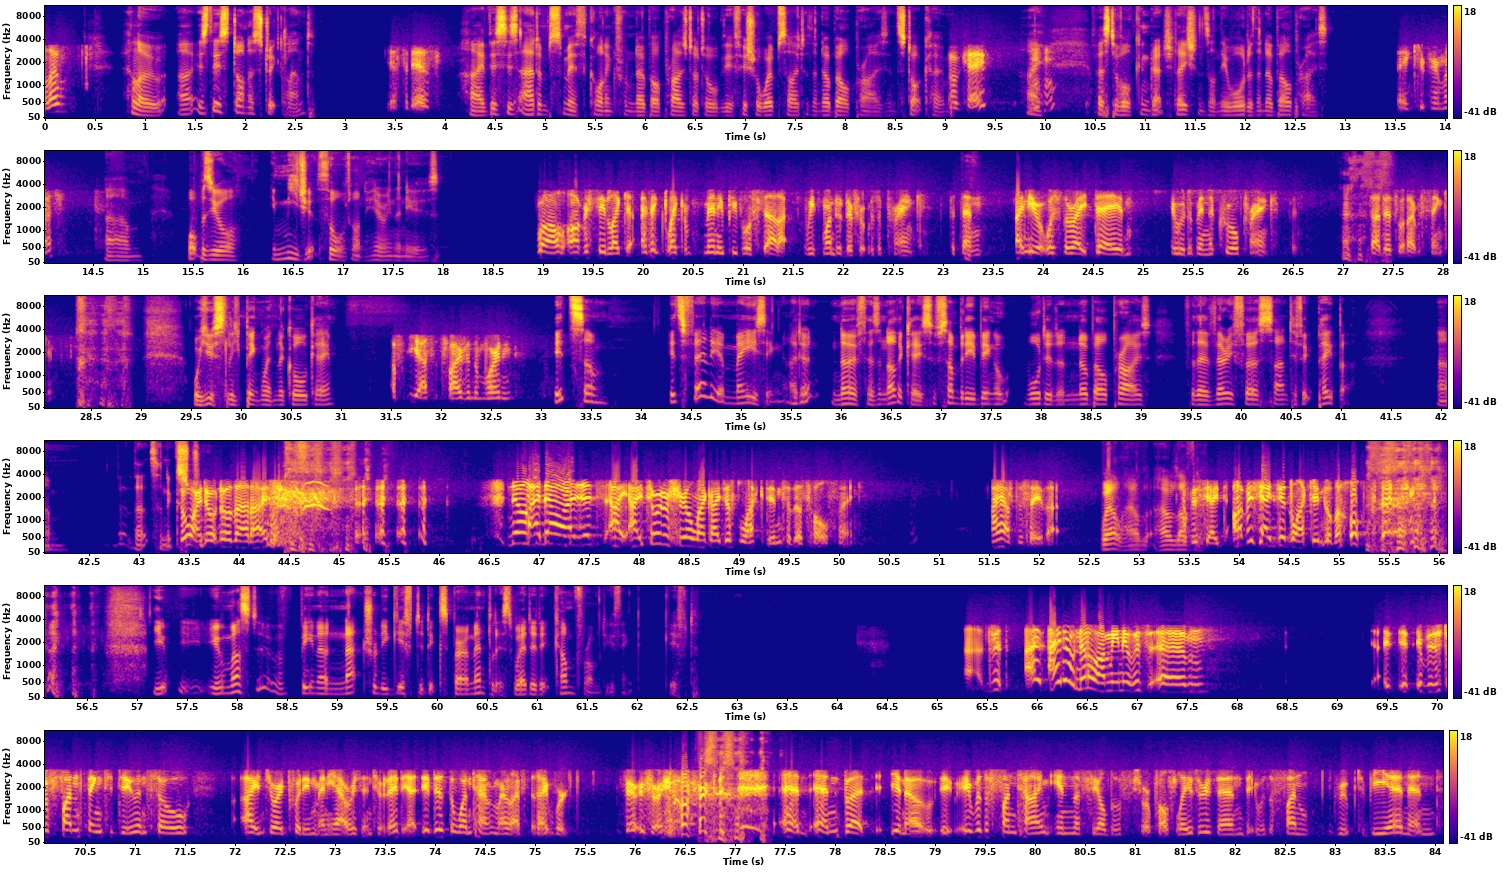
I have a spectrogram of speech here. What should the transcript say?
Hello? Hello, uh, is this Donna Strickland? Yes, it is. Hi, this is Adam Smith calling from NobelPrize.org, the official website of the Nobel Prize in Stockholm. Okay. Hi. Mhm. First of all, congratulations on the award of the Nobel Prize. Thank you very much. Um, what was your immediate thought on hearing the news? Well, obviously, like I think, like many people have said, we wondered if it was a prank. But then I knew it was the right day, and it would have been a cruel prank. But that is what I was thinking. Were you sleeping when the call came? Yes, it's five in the morning. It's um, it's fairly amazing. I don't know if there's another case of somebody being awarded a Nobel Prize for their very first scientific paper. Um, that's an No, extra- I don't know that either. no, I know. I- It's I, I sort of feel like I just lucked into this whole thing. I have to say that. Well, how how lovely. Obviously, I, obviously, I did luck into the whole thing. You must have been a naturally gifted experimentalist. Where did it come from? Do you think gift? Uh, I, I don't know. I mean, it was um, it, it was just a fun thing to do, and so I enjoyed putting many hours into it. It, it is the one time in my life that I worked very, very hard, and and but you know, it, it was a fun time in the field of short pulse lasers, and it was a fun group to be in, and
